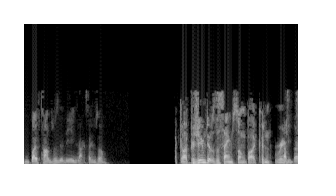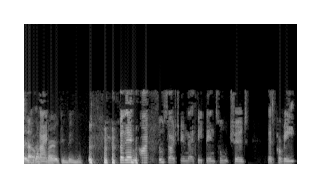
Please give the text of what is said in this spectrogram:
both times was it the exact same song? I presumed it was the same song, but I couldn't really That's very tell. that's Right. very convenient. But then I also assume that if he's being tortured, there's probably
